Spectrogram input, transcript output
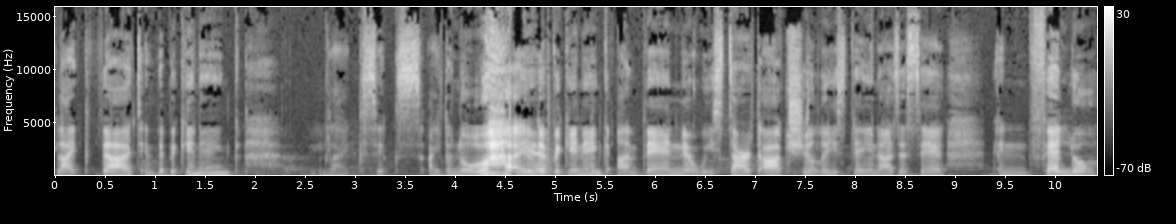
like that. In the beginning, like six, I don't know, in Yeah. the beginning, and then we start actually staying as I say in Fellow,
